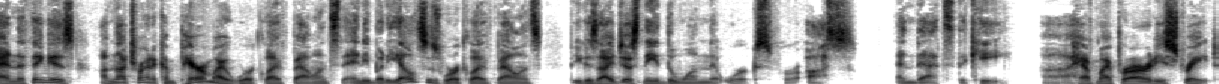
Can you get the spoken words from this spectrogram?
And the thing is, I'm not trying to compare my work life balance to anybody else's work life balance because I just need the one that works for us. And that's the key. Uh, I have my priorities straight.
